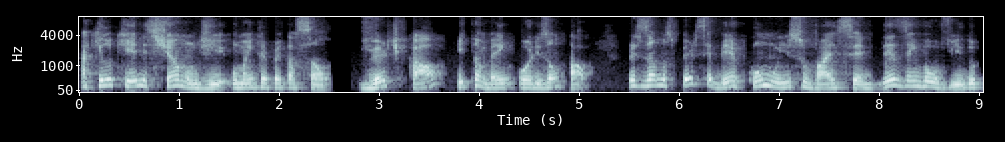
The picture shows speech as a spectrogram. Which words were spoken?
aquilo que eles chamam de uma interpretação vertical e também horizontal. Precisamos perceber como isso vai ser desenvolvido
